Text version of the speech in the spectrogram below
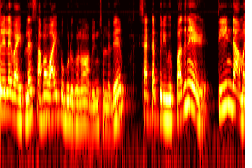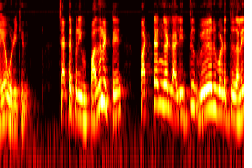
வேலைவாய்ப்பில் சம வாய்ப்பு கொடுக்கணும் அப்படின்னு சொல்லுது. சட்டப்பிரிவு பதினேழு தீண்டாமையை ஒழிக்குது. சட்டப்பிரிவு பதினெட்டு பட்டங்கள் அளித்து வேறுபடுத்துதலை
